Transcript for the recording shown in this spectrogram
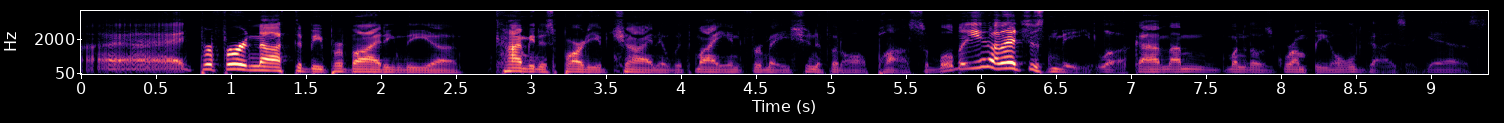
I'd prefer not to be providing the uh, Communist Party of China with my information, if at all possible. But, you know, that's just me. Look, I'm, I'm one of those grumpy old guys, I guess.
